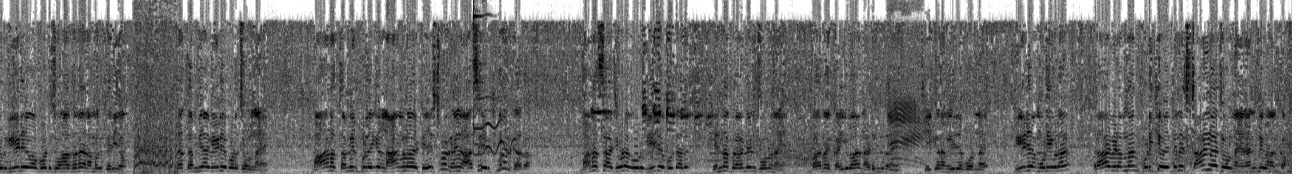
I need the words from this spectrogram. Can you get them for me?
ஒரு வீடியோவா போட்டு சொன்னா தானே நமக்கு தெரியும். நான் தம்பியா வீடியோ போட சொன்னேன். மான தமிழ் பிள்ளைகள் நாங்களும் டேஸ்ட் பார்க்கணும்னு ஆசை இருக்குமா இருக்காதா? மனசாட்சியோட ஒரு வீடியோ போட்டு அது என்ன பிராண்டுன்னு சொல்லணேன் பாருங்க கையெல்லாம் நடுங்குனேன். சீக்கிரம் வீடியோ போடனேன். வீடியோ முடிவுல திராவிடம் தான் குடிக்க வைத்துன்னு ஸ்ட்ராங்கா சொல்லணேன் நன்றி வணக்கம்.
